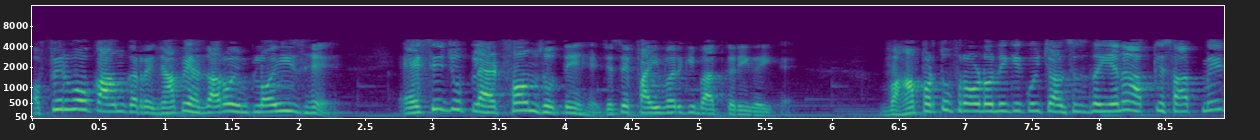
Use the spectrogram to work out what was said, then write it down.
और फिर वो काम कर रहे हैं, जहाँ पे हज़ारों इंप्लॉइज हैं। ऐसे जो प्लेटफॉर्म्स होते हैं, जैसे फाइवर की बात करी गई है, वहाँ पर तो फ्रॉड होने के कोई चांसेस नहीं है ना आपके साथ में।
